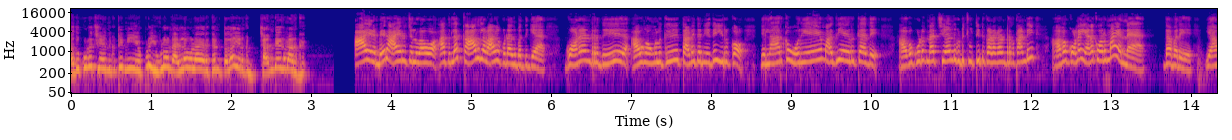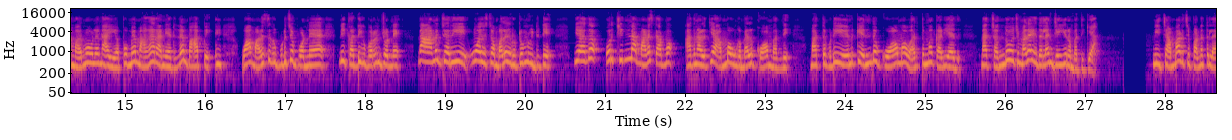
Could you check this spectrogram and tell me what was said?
அது கூட சேர்ந்துக்கிட்டு நீ எப்படி இவ்வளவு நல்லவளா இருக்குன்னு எனக்கு சந்தேகமா இருக்கு. ஆயிரம் பேர் ஆயிரம் சொல்லுவாங்க அதுல காதுல வாங்கக்கூடாது பாத்தீங்க குணம்ன்றது அவங்க அவங்களுக்கு தனித்தனியதே இருக்கும். எல்லாருக்கும் ஒரே மாதிரியா இருக்காது. அவ கூட நான் சேர்ந்துக்கிட்டு சுத்திட்டு கிடக்கன்றதுக்காண்டி அவ குணம் எனக்கு வருமா என்ன? தவறு என் மருமகளை நான் எப்பவுமே மகாராணியாட்டு தான் பாப்பேன் உன் மனசுக்கு பிடிச்ச பொண்ணு நீ கட்டிக்க போறேன்னு சொன்னேன். நானும் சரி உன் இஷ்டம் போல இருக்கட்டும் விட்டுட்டேன். ஏதோ ஒரு சின்ன மனஸ்தாபம். தான் அம்மா உங்க மேல கோவம் வருது மத்தபடி எனக்கு எந்த கோவமா வருத்தமும் கிடையாது. நான் சந்தோஷமா தான் இதெல்லாம் செய்யறேன் பாத்திக்கா நீ சம்பாரிச்ச பணத்துல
